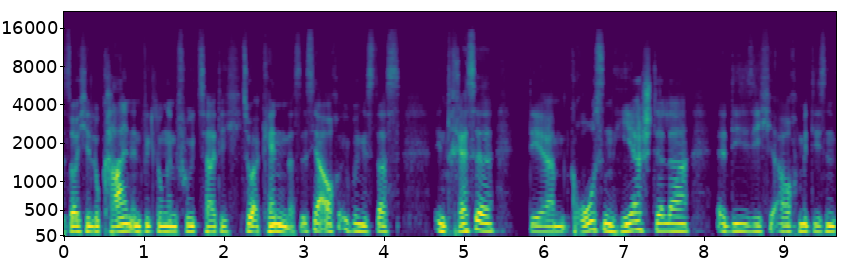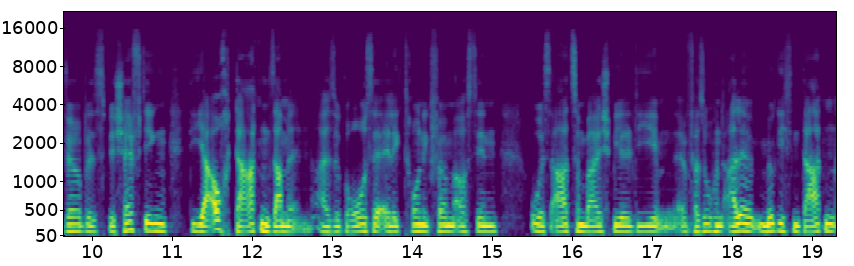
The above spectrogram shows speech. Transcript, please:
solche lokalen Entwicklungen frühzeitig zu erkennen. Das ist ja auch übrigens das Interesse der großen Hersteller, äh, die sich auch mit diesen Wirbels beschäftigen, die ja auch Daten sammeln. Also große Elektronikfirmen aus den USA zum Beispiel, die äh, versuchen, alle möglichen Daten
